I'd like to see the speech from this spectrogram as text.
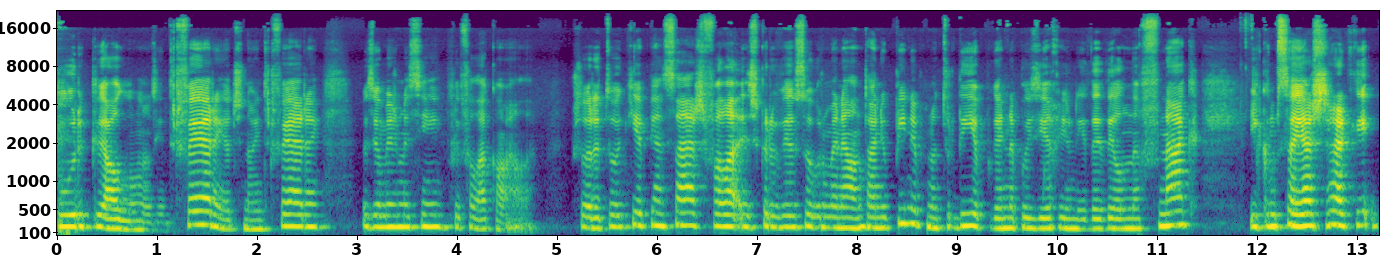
Porque alguns interferem, outros não interferem, mas eu mesmo assim fui falar com ela. Professora, estou aqui a pensar, falar, a escrever sobre o Manel António Pina, porque no outro dia peguei na poesia reunida dele na FNAC e comecei a achar que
